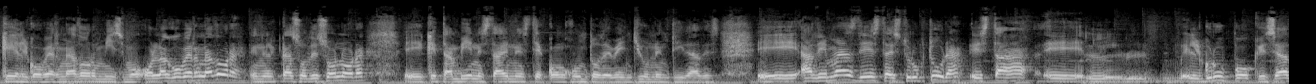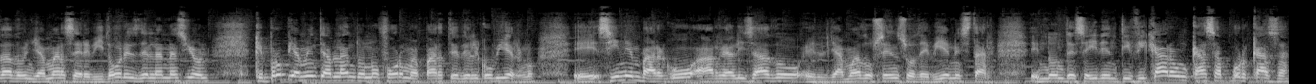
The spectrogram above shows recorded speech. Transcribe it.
que el gobernador mismo o la gobernadora, en el caso de Sonora, eh, que también está en este conjunto de 21 entidades. Eh, además de esta estructura está eh, el, el grupo que se ha dado en llamar servidores de la nación, que propiamente hablando no forma parte del gobierno, sin embargo ha realizado el llamado censo de bienestar, en donde se identificaron casa por casa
